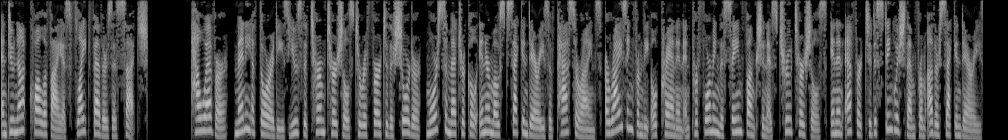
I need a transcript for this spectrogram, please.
and do not qualify as flight feathers as such. However, many authorities use the term tertials to refer to the shorter, more symmetrical innermost secondaries of passerines arising from the olecranon and performing the same function as true tertials in an effort to distinguish them from other secondaries.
